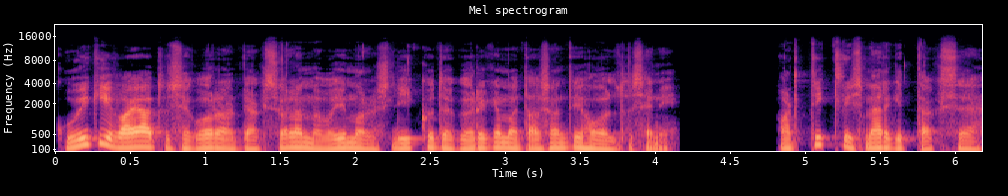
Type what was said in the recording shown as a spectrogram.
kuigi vajaduse korral peaks olema võimalus liikuda kõrgema tasandi hoolduseni. Artiklis märgitakse,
